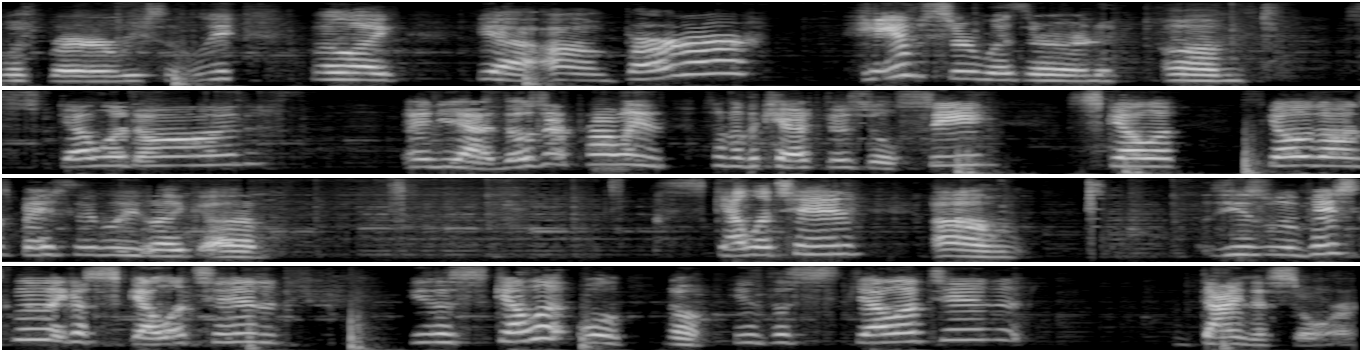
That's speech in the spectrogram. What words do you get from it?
with Burner recently. But like, yeah, um, Hamster Wizard, um, Skeleton, and yeah, those are probably some of the characters you'll see. Skele Skeleton's basically like a skeleton. Um, he's basically like a skeleton. He's a skeleton. Well, no, he's the skeleton dinosaur.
